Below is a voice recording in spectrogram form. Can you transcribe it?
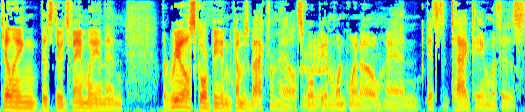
killing this dude's family and then the real Scorpion comes back from hell, Scorpion 1.0, and gets to tag team with his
